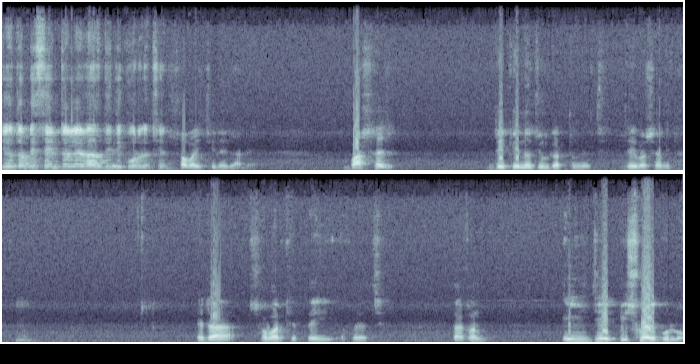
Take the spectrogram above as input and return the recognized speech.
যেহেতু আপনি সেন্ট্রালে রাজনীতি করেছেন। সবাই চিনে জানে। বাসায় ডেকে এনে চুল কাটতে হয়েছে যে বাসায় আমি এটা সবার ক্ষেত্রেই হয়েছে। তখন এই যে বিষয়গুলো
